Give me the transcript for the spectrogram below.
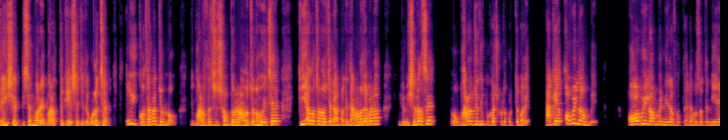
তেইশে ডিসেম্বরে ভারত থেকে এসে যেটা বলেছেন, এই কথাটার জন্য ভারতের সব ধরনের আলোচনা হয়েছে। কি আলোচনা হয়েছে এটা আপনাকে জানানো যাবে না। এটা নিষেধ আছে এবং ভারত যদি প্রকাশ করতে পারে, তাকে অবিলম্বে অবিলম্বে নিরাপত্তা হেফাজতে নিয়ে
